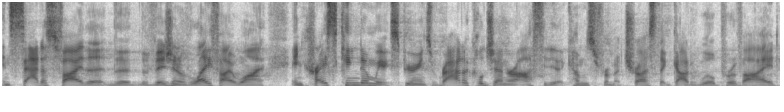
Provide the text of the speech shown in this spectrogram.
and satisfy the, the, the vision of life I want. In Christ's kingdom, we experience radical generosity that comes from a trust that God will provide.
